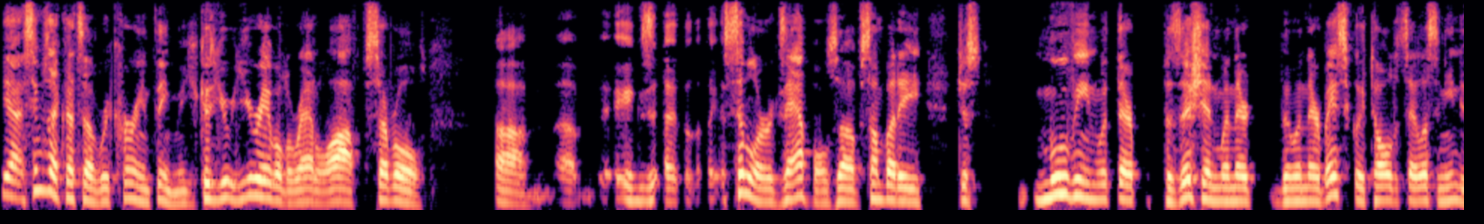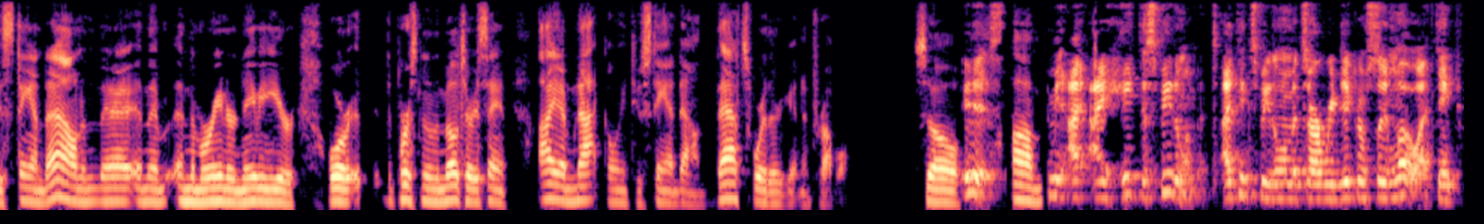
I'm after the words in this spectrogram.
Yeah, it seems like that's a recurring theme because you're you're able to rattle off several uh, uh, ex- uh, similar examples of somebody just moving with their position when they're when they're basically told to say, "Listen, you need to stand down," and the and the, and the Marine or Navy or or the person in the military saying, "I am not going to stand down." That's where they're getting in trouble. So it is. Um, I mean, I, I, hate the speed limits. I think speed limits are ridiculously low. I think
